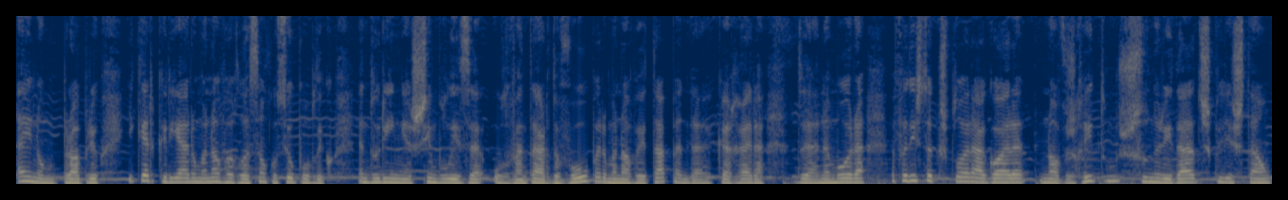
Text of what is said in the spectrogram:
em nome próprio e quer criar uma nova relação com o seu público. Andorinhas simboliza o levantar de voo para uma nova etapa da carreira de Ana Moura, a fadista que explora agora novos ritmos, sonoridades que lhe estão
